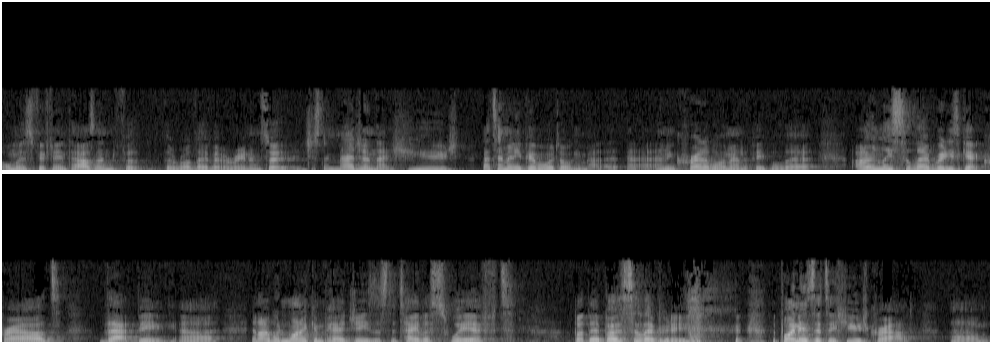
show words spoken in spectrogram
almost 15,000 for the Rod Laver Arena. So just imagine that huge, that's how many people we're talking about. An incredible amount of people there. Only celebrities get crowds that big. Uh, and I wouldn't want to compare Jesus to Taylor Swift, but they're both celebrities. the point is, it's a huge crowd. Um,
